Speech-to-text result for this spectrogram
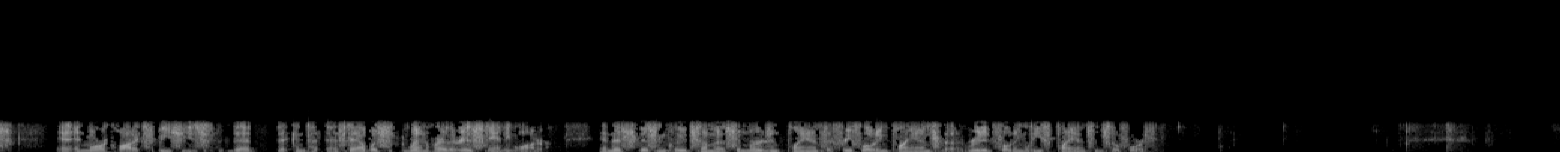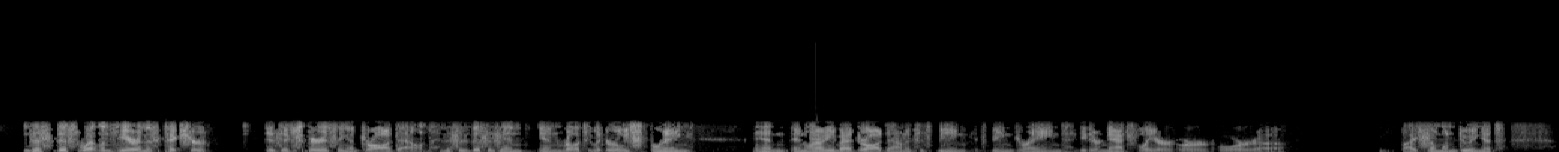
and, and more aquatic species that, that can establish when where there is standing water. And this, this includes some of the submergent plants, the free-floating plants, the rooted floating leaf plants, and so forth. This this wetland here in this picture is experiencing a drawdown. And this is this is in in relatively early spring, and and what I mean by a drawdown is it's being it's being drained either naturally or or or uh, by someone doing it.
